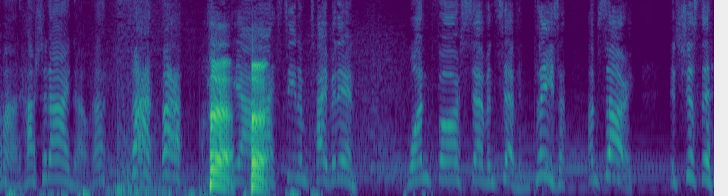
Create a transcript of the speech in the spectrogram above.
come on, how should I know, huh? Ah, ah! yeah, yeah, I seen him type it in. 1477. Please, I- I'm sorry. It's just that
